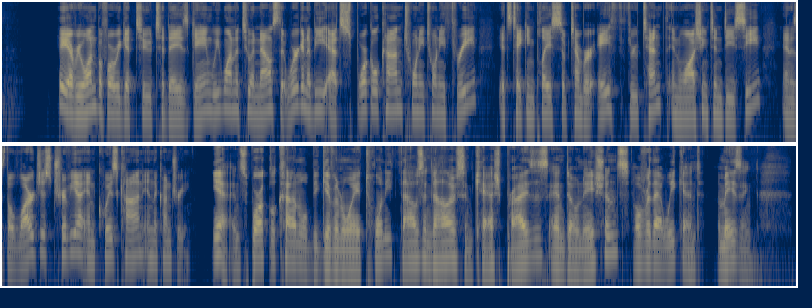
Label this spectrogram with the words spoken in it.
Hey everyone, before we get to today's game, we wanted to announce that we're going to be at SporcleCon 2023. It's taking place September 8th through 10th in Washington, D.C., and is the largest trivia and quiz con in the country. Yeah, and SporcleCon will be giving away $20,000 in cash prizes and donations over that weekend. Amazing.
